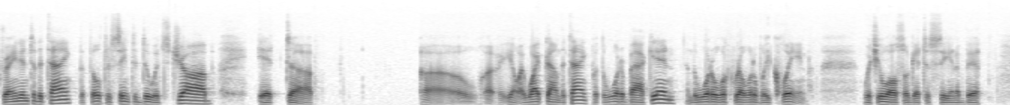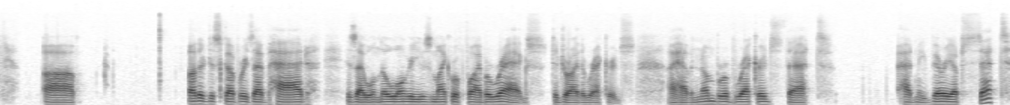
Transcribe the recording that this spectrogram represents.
drained into the tank. The filter seemed to do its job. It, uh, uh, you know, I wiped down the tank, put the water back in, and the water looked relatively clean, which you'll also get to see in a bit. Other discoveries I've had is I will no longer use microfiber rags to dry the records. I have a number of records that had me very upset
